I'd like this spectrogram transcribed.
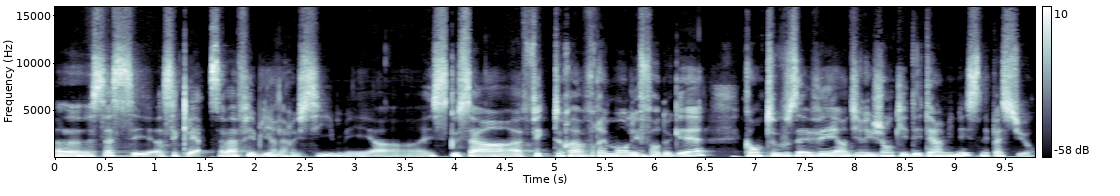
euh, ça, c'est clair. Ça va affaiblir la Russie, mais euh, est-ce que ça affectera vraiment l'effort de guerre? Quand vous avez un dirigeant qui est déterminé, ce n'est pas sûr.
